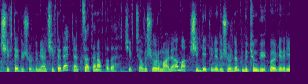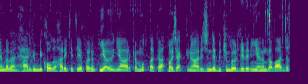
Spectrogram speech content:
çifte düşürdüm. Yani çifte derken zaten haftada çift çalışıyorum hala ama şiddetini düşürdüm. Bütün büyük bölgelerin yanında ben her gün bir kol hareketi yaparım. Ya ön ya arka mutlaka. Bacak günü haricinde bütün bölgelerin yanında vardır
